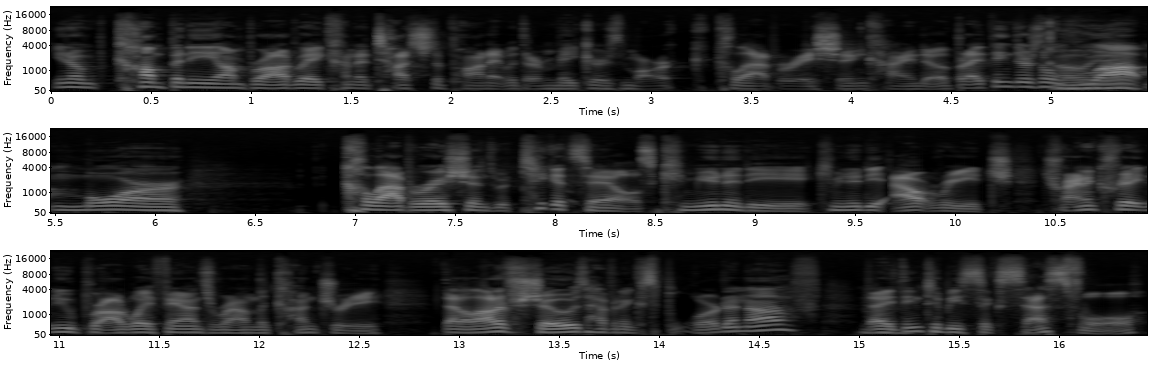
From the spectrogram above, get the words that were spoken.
you know, company on Broadway kind of touched upon it with their Maker's Mark collaboration, kind of. But I think there's a Oh, yeah. lot more collaborations with ticket sales, community, community outreach, trying to create new Broadway fans around the country that a lot of shows haven't explored enough that I mm. think to be successful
